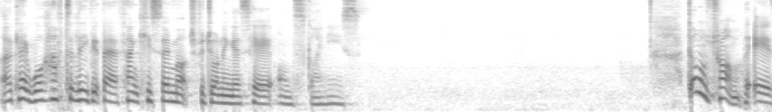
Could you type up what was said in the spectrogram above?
OK, we'll have to leave it there. Thank you so much for joining us here on Sky News. Donald Trump is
